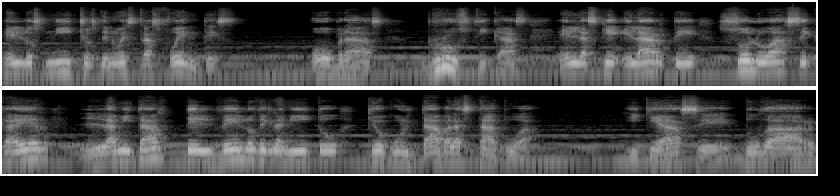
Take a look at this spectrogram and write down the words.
en los nichos de nuestras fuentes, obras rústicas en las que el arte solo hace caer la mitad del velo de granito que ocultaba la estatua y que hace dudar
